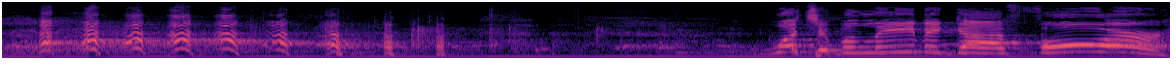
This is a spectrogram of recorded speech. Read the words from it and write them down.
what you believe in God for?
